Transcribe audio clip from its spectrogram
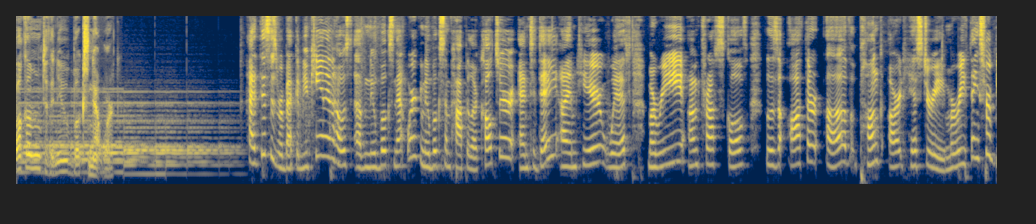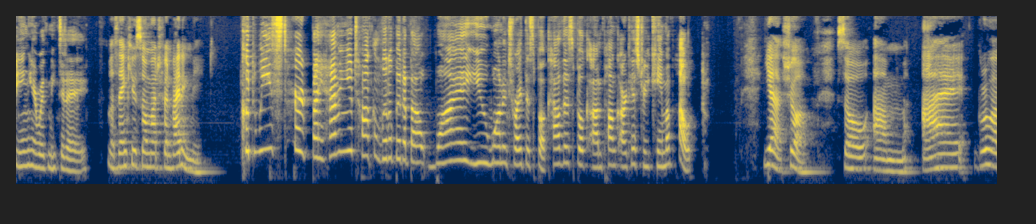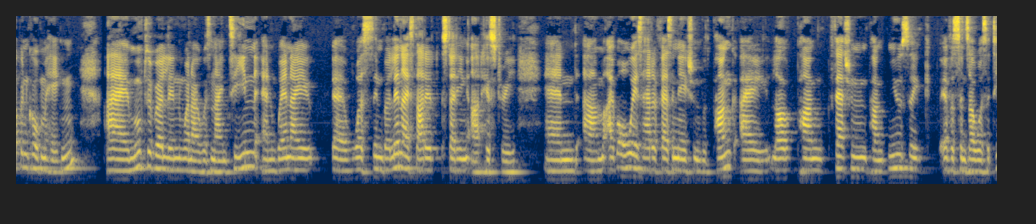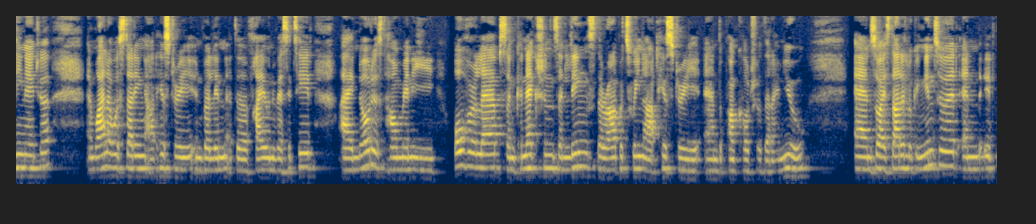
Welcome to the New Books Network. Hi, this is Rebecca Buchanan, host of New Books Network, New Books in Popular Culture. And today I am here with Marie Arleth Skov, who is the author of Punk Art History. Marie, thanks for being here with me today. Well, thank you so much for inviting me. Could we start by having you talk a little bit about why you wanted to write this book, how this book on punk art history came about? Yeah, sure. So um, I grew up in Copenhagen. I moved to Berlin when I was 19. And when I uh, was in Berlin, I started studying art history. And um, I've always had a fascination with punk. I love punk fashion, punk music ever since I was a teenager. And while I was studying art history in Berlin at the Freie Universität, I noticed how many overlaps and connections and links there are between art history and the punk culture that I knew. And so I started looking into it, and it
